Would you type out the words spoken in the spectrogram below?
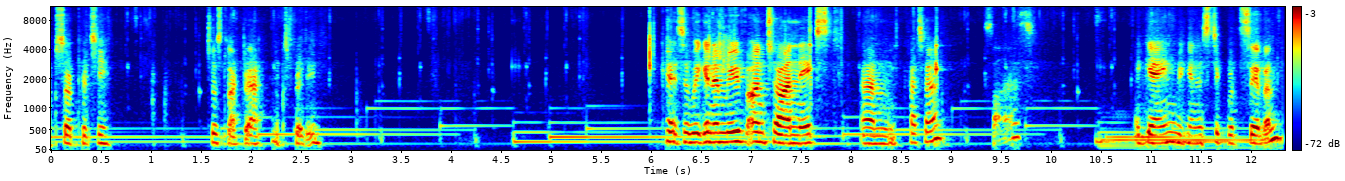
Looks so pretty. Just like that. Looks pretty. Okay, so we're going to move on to our next um, cutter size. Again, we're going to stick with seven.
